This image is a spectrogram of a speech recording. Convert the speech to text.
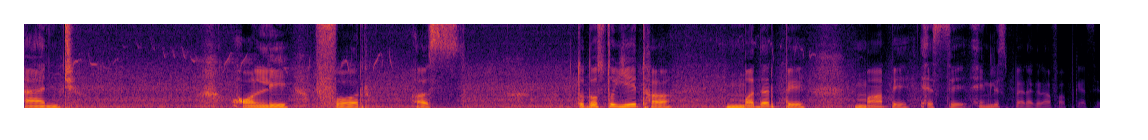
and only for us. तो दोस्तों ये था मदर पे माँ पे ऐसे इंग्लिश पैराग्राफ आप कैसे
